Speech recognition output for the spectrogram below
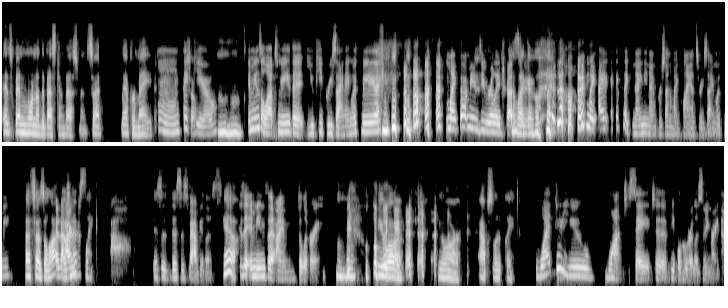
it's been one of the best investments I've ever made. Mm, thank So- you. hmm It means a lot to me that you keep resigning with me. like that means you really trust Like, me. uh, No, I'm like I, I think like 99% of my clients resign with me. that says a lot, And I'm it? just like, this is this is fabulous. Yeah, Because it, it means that I'm delivering. mhm, You are. you are. Absolutely. what do you want to say to people who are listening right now?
